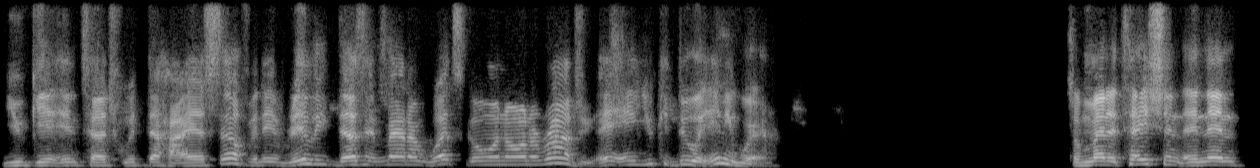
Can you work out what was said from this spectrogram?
you get in touch with the higher self, and it really doesn't matter what's going on around you, and you can do it anywhere. So meditation, and then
